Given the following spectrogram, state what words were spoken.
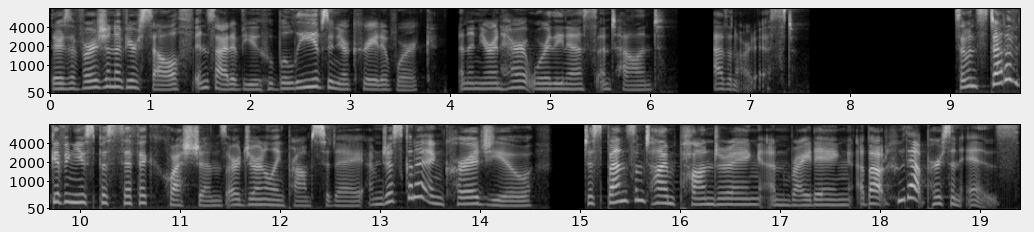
There's a version of yourself inside of you who believes in your creative work and in your inherent worthiness and talent as an artist. So instead of giving you specific questions or journaling prompts today, I'm just going to encourage you to spend some time pondering and writing about who that person is.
